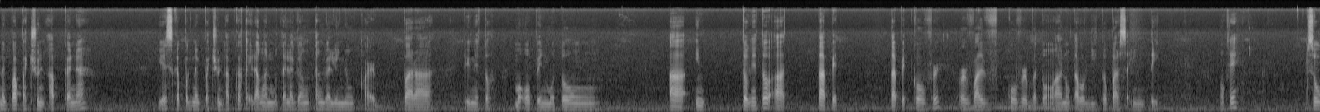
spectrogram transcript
nagpapatune up ka na? Yes kapag nagpa-tune up ka kailangan mo talagang tanggalin yung carb para yun nito ma-open mo tong uh, in, tog nito uh, tapet tapet cover or valve cover ba to anong tawag dito para sa intake. Okay? So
